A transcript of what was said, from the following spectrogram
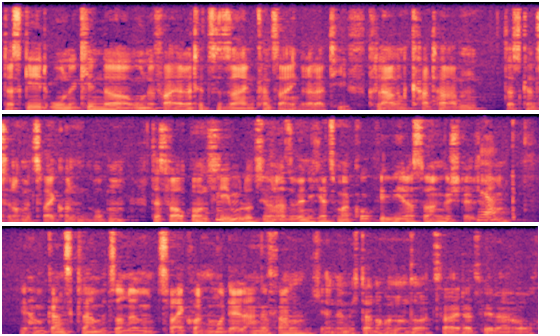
Das geht ohne Kinder, ohne verheiratet zu sein, kannst du eigentlich einen relativ klaren Cut haben. Das kannst du noch mit zwei Konten wuppen. Das war auch bei uns die mhm. Evolution. Also wenn ich jetzt mal gucke, wie wir das so angestellt ja. haben, wir haben ganz klar mit so einem Zweikontenmodell angefangen. Ich erinnere mich da noch an unsere Zeit, als wir da auch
